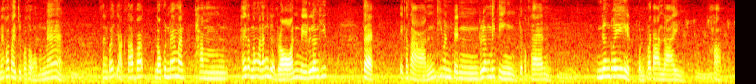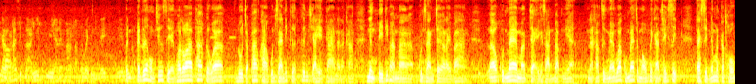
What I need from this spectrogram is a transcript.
ไม่เข้าใจจุดประสงค์ของคุณแม่ฉันก็อยากทราบว่าแล้วคุณแม่มาทำให้ฉันต้องมานั่งเดือดร้อนในเรื่องที่แจกเอกสารที่มันเป็นเรื่องไม่จริงเกี่ยวกับแฟนเนื่องด้วยเหตุผลประการใดค่ะอย่าง 50 ล้านนี่มีอะไรบ้างครับทำไมถึงได้เป็น เป็นเรื่องของชื่อเสียง เพราะว่าถ้าเกิดว่าดูจากภาพข่าวคุณแซนที่เกิดขึ้นจากเหตุการณ์นะครับหนึ่งปีที่ผ่านมาคุณแซนเจออะไรบ้าง แล้วคุณแม่มาแจกเอกสารแบบนี้นะครับถึงแม้ว่าคุณแม่จะมองว่าเป็นการใช้สิทธิ์ แต่สิทธิ์นี้มันกระทบ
